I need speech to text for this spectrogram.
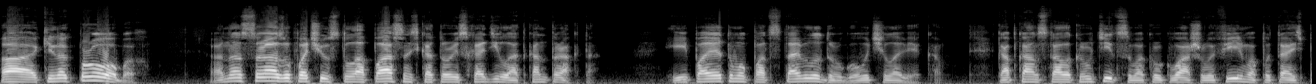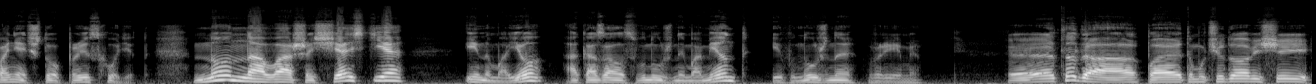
о кинопробах. Она сразу почувствовала опасность, которая исходила от контракта, и поэтому подставила другого человека. Капкан стала крутиться вокруг вашего фильма, пытаясь понять, что происходит. Но на ваше счастье и на мое оказалась в нужный момент и в нужное время. «Это да, поэтому чудовище и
